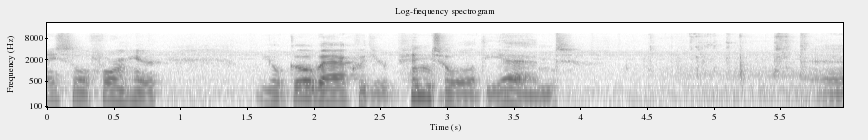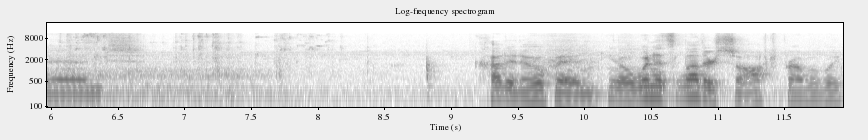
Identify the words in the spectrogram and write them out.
nice little form here. You'll go back with your pin tool at the end and cut it open. You know, when it's leather soft, probably.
